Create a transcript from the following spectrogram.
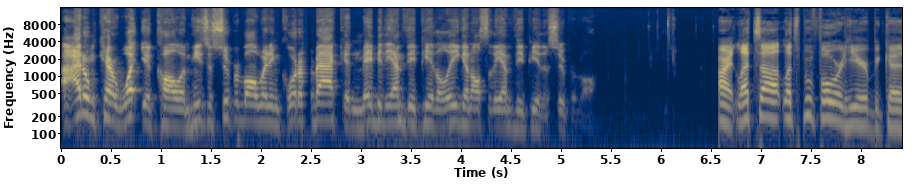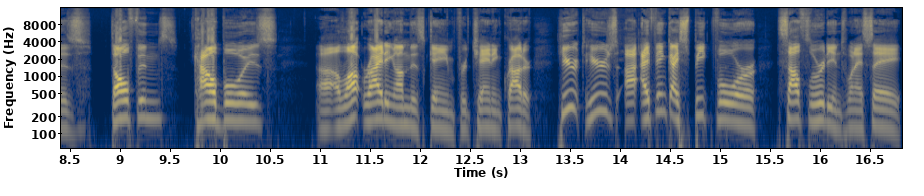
I don't care what you call him. He's a Super Bowl winning quarterback and maybe the MVP of the league and also the MVP of the Super Bowl. All right, let's uh let's move forward here because Dolphins, Cowboys, uh, a lot riding on this game for Channing Crowder. Here, here's I, I think I speak for South Floridians when I say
